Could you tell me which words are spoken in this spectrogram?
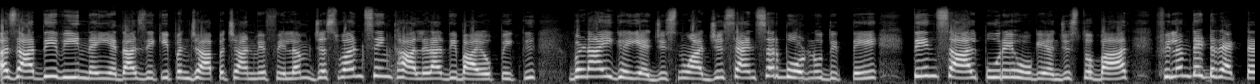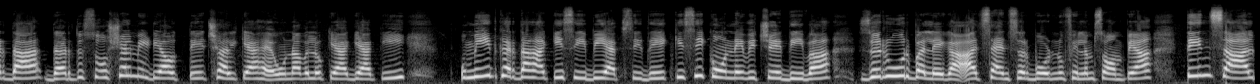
ਆਜ਼ਾਦੀ ਵੀ ਨਹੀਂ ਹੈ। ਦੱਸਦੇ ਕਿ ਪੰਜਾਬ 95 ਫਿਲਮ ਜਸਵੰਤ ਸਿੰਘ ਖਾਲੜਾ ਦੀ ਬਾਇਓਪਿਕ ਬਣਾਈ ਗਈ ਹੈ ਜਿਸ ਨੂੰ ਅੱਜ ਸੈਂਸਰ ਬੋਰਡ ਨੂੰ ਦਿੱਤੇ 3 ਸਾਲ ਪੂਰੇ ਹੋ ਗਏ ਹਨ। ਜਿਸ ਤੋਂ ਬਾਅਦ ਫਿਲਮ ਦੇ ਡਾਇਰੈਕਟਰ ਦਾ ਦਰਦ ਸੋਸ਼ਲ ਮੀਡੀਆ ਉੱਤੇ ਛਲਕਿਆ ਹੈ। ਉਹਨਾਂ ਵੱਲੋਂ ਕਿਹਾ ਗਿਆ ਕਿ ਉਮੀਦ ਕਰਦਾ ਹਾਂ ਕਿ ਸੀਬੀਐਫਸੀ ਦੇ ਕਿਸੇ ਕੋਨੇ ਵਿੱਚ ਇਹ ਦੀਵਾ ਜ਼ਰੂਰ ਬਲੇਗਾ। ਅੱਜ ਸੈਂਸਰ ਬੋਰਡ ਨੂੰ ਫਿਲਮ ਸੌਂਪਿਆ। 3 ਸਾਲ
